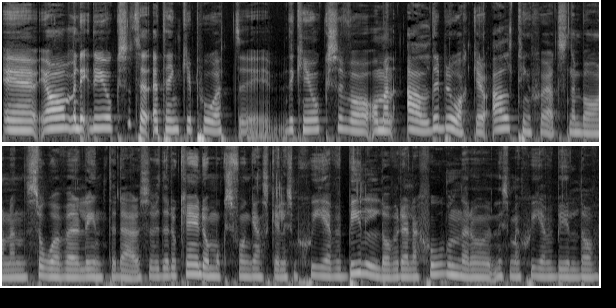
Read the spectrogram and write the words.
Eh, ja, men det, det är också ett jag tänker på att eh, det kan ju också vara, om man aldrig bråkar och allting sköts när barnen sover eller inte är där och så vidare, då kan ju de också få en ganska liksom, skev bild av relationer och liksom en skev bild av,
